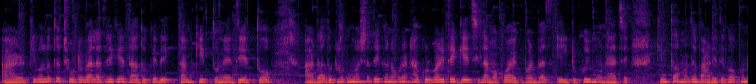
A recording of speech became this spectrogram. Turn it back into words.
আর কি বলতো? ছোটোবেলা থেকে দাদুকে দেখতাম, কীর্তনে যেত। আর দাদু ঠাকুমার সাথে এখানে ওখানে ঠাকুর বাড়িতে গেছিলাম কয়েকবার ব্যাস এইটুকুই মনে আছে। কিন্তু আমাদের বাড়িতে কখনো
